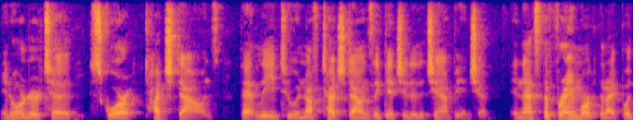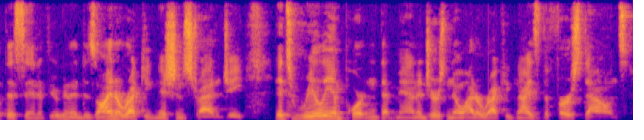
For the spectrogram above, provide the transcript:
in order to score touchdowns that lead to enough touchdowns that get you to the championship. And that's the framework that I put this in. If you're going to design a recognition strategy, it's really important that managers know how to recognize the first downs.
